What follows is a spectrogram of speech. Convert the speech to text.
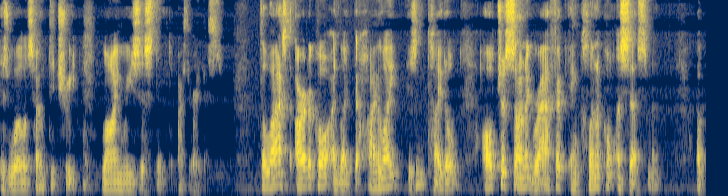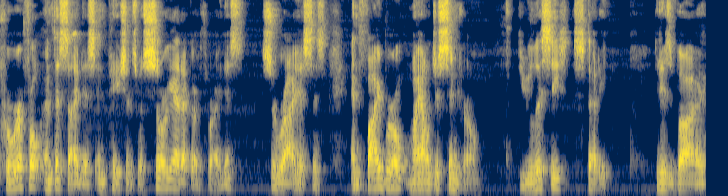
as well as how to treat Lyme resistant arthritis. The last article I'd like to highlight is entitled Ultrasonographic and Clinical Assessment of Peripheral Enthesitis in Patients with Psoriatic Arthritis, Psoriasis, and Fibromyalgia Syndrome, the Ulysses Study. It is by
